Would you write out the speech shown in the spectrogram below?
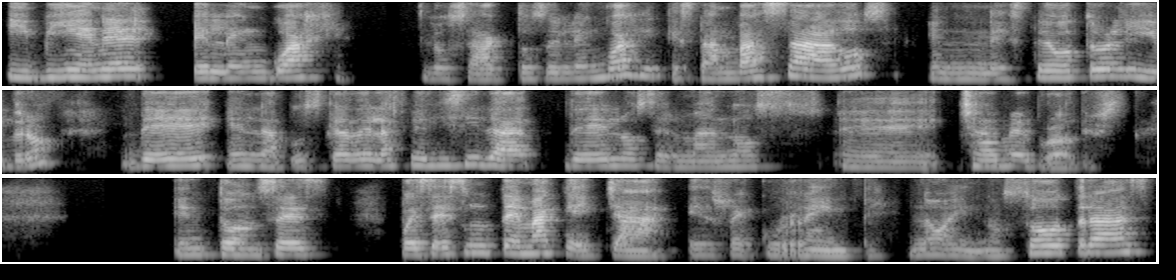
y viene el lenguaje, los actos del lenguaje que están basados en este otro libro de En la búsqueda de la felicidad de los hermanos eh, Charmer Brothers. Entonces, pues es un tema que ya es recurrente, ¿no? En nosotras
